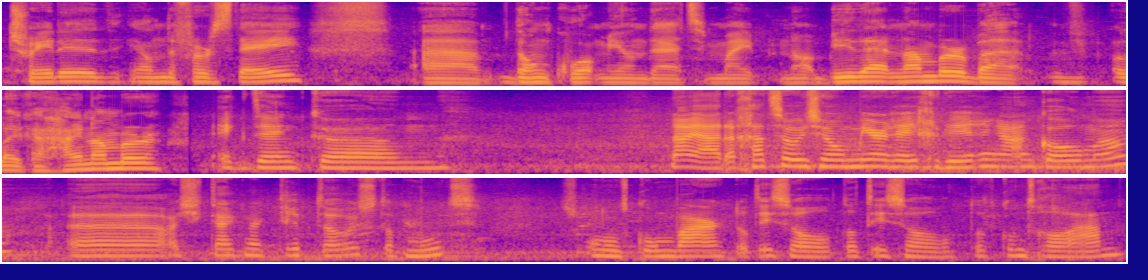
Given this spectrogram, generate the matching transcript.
traded on the first day. Uh, don't quote me on that. It might not be that number, but like a high number. Ik denk, um, nou ja, er gaat sowieso meer regulering aankomen. Uh, als je kijkt naar crypto's, dat moet. Dat is onontkombaar. Dat is al, dat is al, dat komt er al aan.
